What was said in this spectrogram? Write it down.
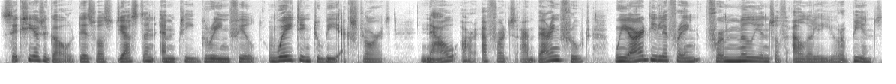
Six years ago, this was just an empty green field waiting to be explored. Now our efforts are bearing fruit. We are delivering for millions of elderly Europeans.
